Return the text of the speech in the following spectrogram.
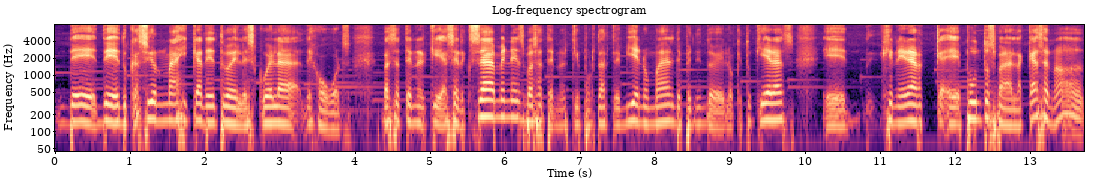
de, educación mágica dentro de la escuela de Hogwarts. Vas a tener que hacer exámenes, vas a tener que portarte bien o mal, dependiendo de lo que tú quieras, eh, generar eh, puntos para la casa, ¿no?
